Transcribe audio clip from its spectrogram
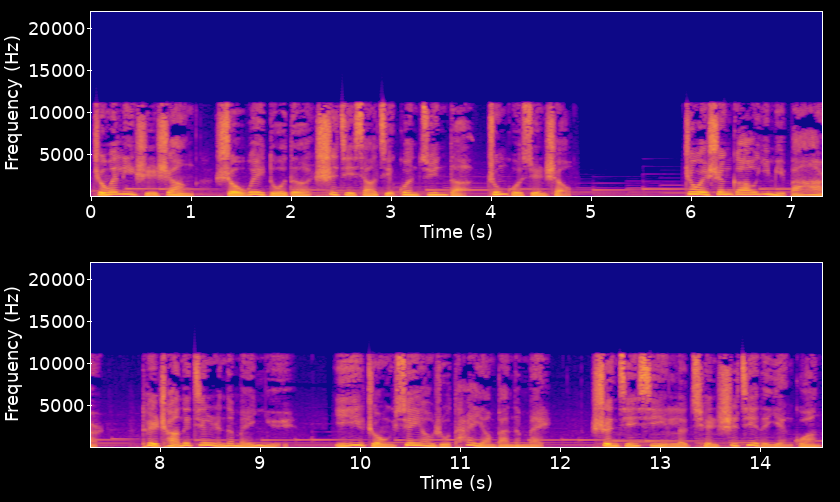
成为历史上首位夺得世界小姐冠军的中国选手。这位身高一米八二、腿长的惊人的美女，以一种炫耀如太阳般的美，瞬间吸引了全世界的眼光，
